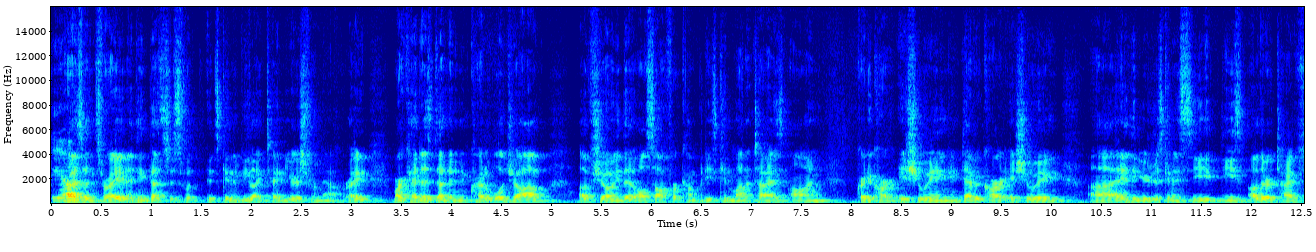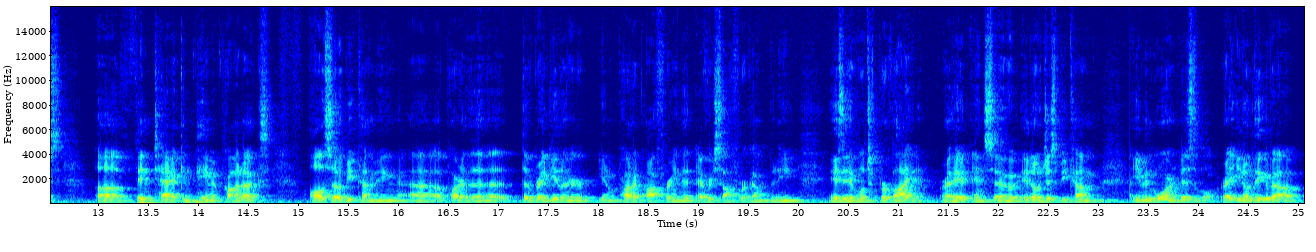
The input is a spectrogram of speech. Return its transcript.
yeah presence, right? I think that's just what it's going to be like ten years from now, right? Marqeta has done an incredible job of showing that all software companies can monetize on credit card issuing and debit card issuing, uh, and I think you're just going to see these other types of fintech and payment products also becoming uh, a part of the, the regular you know product offering that every software company is able to provide right? And so it'll just become even more invisible right? You don't think about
